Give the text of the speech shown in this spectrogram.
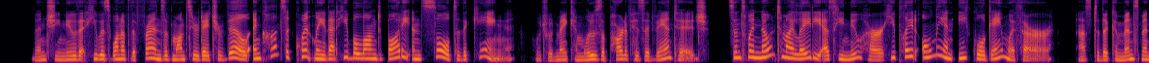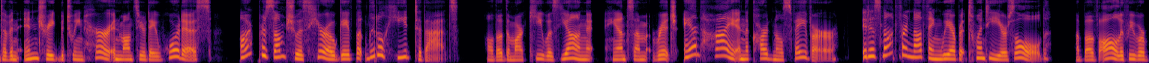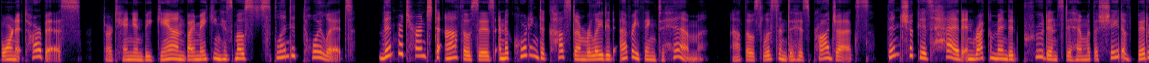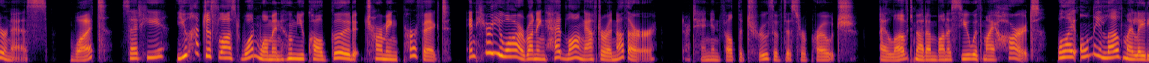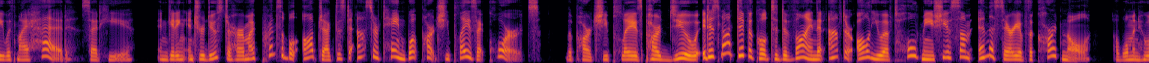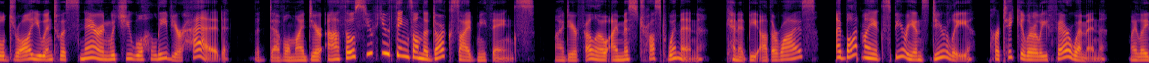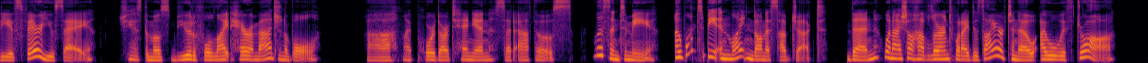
then she knew that he was one of the friends of Monsieur de Treville, and consequently that he belonged body and soul to the king, which would make him lose a part of his advantage, since when known to my lady as he knew her, he played only an equal game with her. As to the commencement of an intrigue between her and Monsieur de Wardes, our presumptuous hero gave but little heed to that, although the Marquis was young, handsome, rich, and high in the cardinal's favor. It is not for nothing we are but twenty years old, Above all, if we were born at Tarbes. D'Artagnan began by making his most splendid toilet, then returned to Athos's and, according to custom, related everything to him. Athos listened to his projects, then shook his head and recommended prudence to him with a shade of bitterness. What? said he. You have just lost one woman whom you call good, charming, perfect, and here you are running headlong after another. D'Artagnan felt the truth of this reproach. I loved Madame Bonacieux with my heart, while I only love my lady with my head, said he. In getting introduced to her, my principal object is to ascertain what part she plays at court. The part she plays, pardieu, it is not difficult to divine that after all you have told me, she is some emissary of the cardinal, a woman who will draw you into a snare in which you will leave your head. The devil, my dear Athos, you view things on the dark side, methinks. My dear fellow, I mistrust women. Can it be otherwise? I bought my experience dearly, particularly fair women. My lady is fair, you say. She has the most beautiful light hair imaginable. Ah, my poor D'Artagnan, said Athos. Listen to me. I want to be enlightened on a subject. Then, when I shall have learned what I desire to know, I will withdraw.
